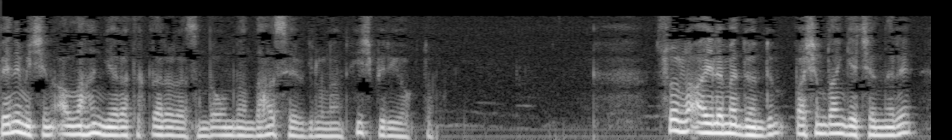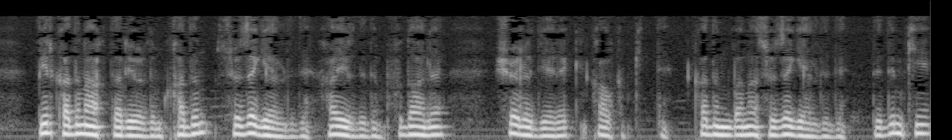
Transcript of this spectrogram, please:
benim için Allah'ın yaratıkları arasında ondan daha sevgili olan hiçbiri yoktu. Sonra aileme döndüm. Başımdan geçenleri bir kadına aktarıyordum. Kadın söze gel dedi. Hayır dedim. Fudale şöyle diyerek kalkıp gitti. Kadın bana söze gel dedi. Dedim ki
